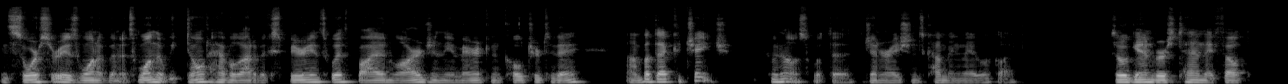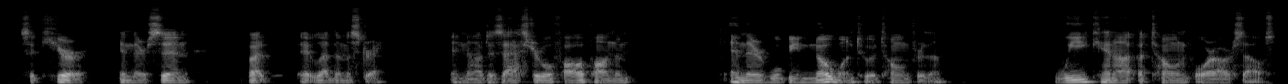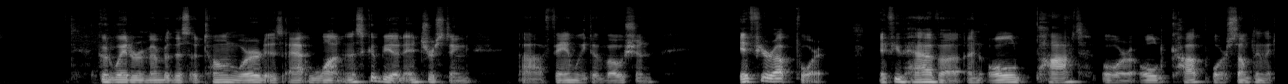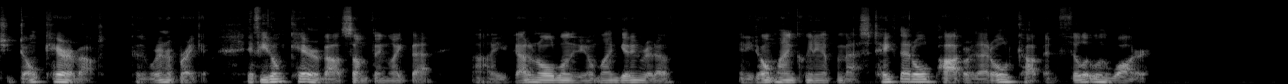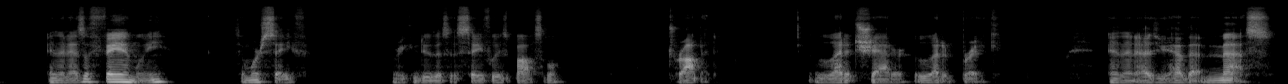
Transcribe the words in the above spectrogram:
And sorcery is one of them. It's one that we don't have a lot of experience with by and large in the American culture today, um, but that could change. Who knows what the generations coming may look like. So, again, verse 10 they felt secure in their sin, but it led them astray. And now disaster will fall upon them, and there will be no one to atone for them. We cannot atone for ourselves good way to remember this atone word is at one. And this could be an interesting uh, family devotion. If you're up for it, if you have a, an old pot or old cup or something that you don't care about, because we're going to break it. If you don't care about something like that, uh, you've got an old one that you don't mind getting rid of, and you don't mind cleaning up a mess, take that old pot or that old cup and fill it with water. And then, as a family, somewhere safe, where you can do this as safely as possible. Drop it. Let it shatter. Let it break. And then as you have that mess,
